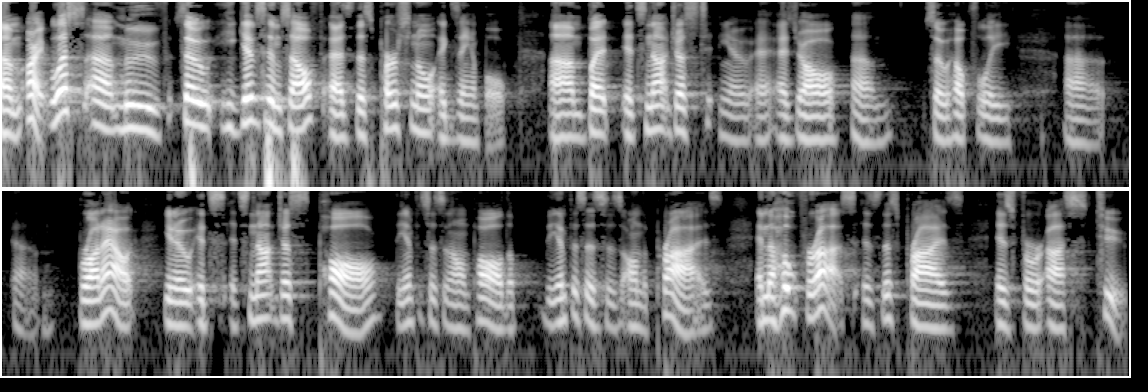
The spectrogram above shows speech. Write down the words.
Um, all right, well, let's uh, move. So he gives himself as this personal example, um, but it's not just you know as y'all um, so helpfully uh, um, brought out, you know, it's, it's not just Paul, the emphasis is on Paul, the, the emphasis is on the prize. And the hope for us is this prize is for us too.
